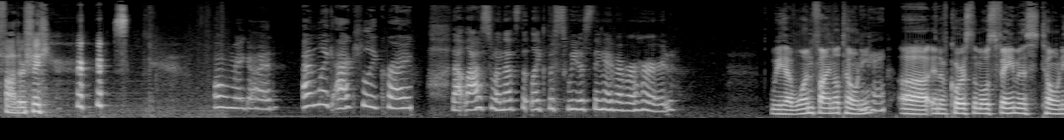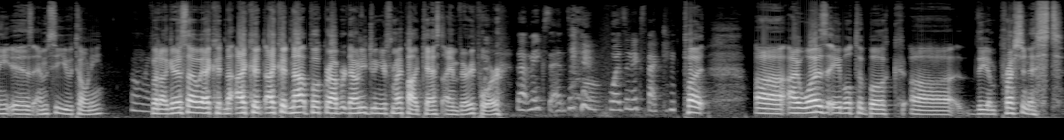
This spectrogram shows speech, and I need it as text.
father figures. Oh, my God. I'm like actually crying. That last one, that's the, like the sweetest thing I've ever heard. We have one final Tony. Okay. Uh, and of course, the most famous Tony is MCU Tony. Oh my But God. I'll get us out of the way. I could not, I could, I could not book Robert Downey Jr. for my podcast. I am very poor. That makes sense. I wasn't expecting. but uh, I was able to book uh, the impressionist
